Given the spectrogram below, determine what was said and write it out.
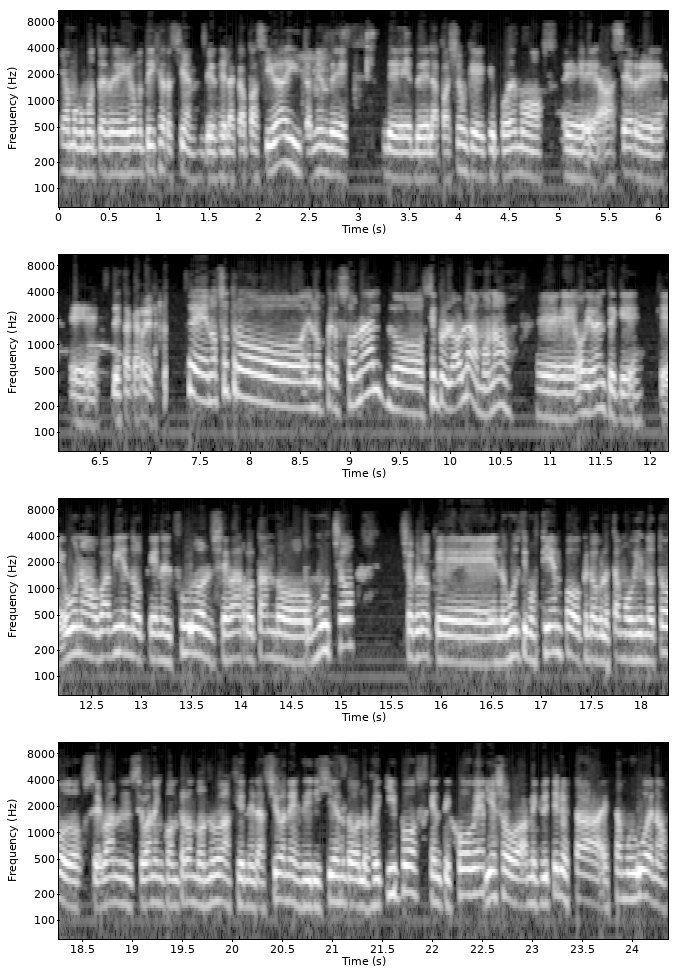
digamos, como te, digamos, te dije recién, desde la capacidad y también de, la pasión que, podemos... Eh, hacer eh, eh, de esta carrera. Sí, nosotros en lo personal lo, siempre lo hablamos, ¿no? Eh, obviamente que, que uno va viendo que en el fútbol se va rotando mucho. Yo creo que en los últimos tiempos, creo que lo estamos viendo todos, se van, se van encontrando nuevas generaciones dirigiendo los equipos, gente joven, y eso a mi criterio está, está muy bueno.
